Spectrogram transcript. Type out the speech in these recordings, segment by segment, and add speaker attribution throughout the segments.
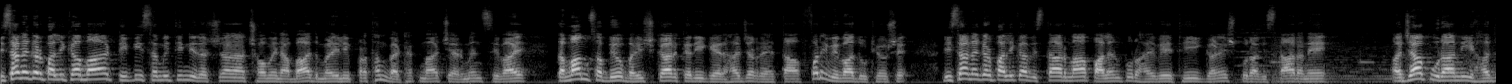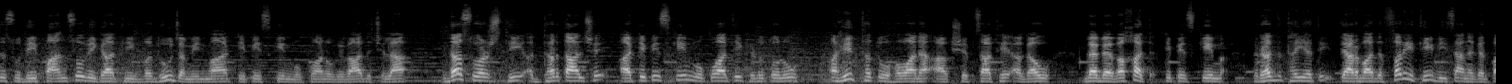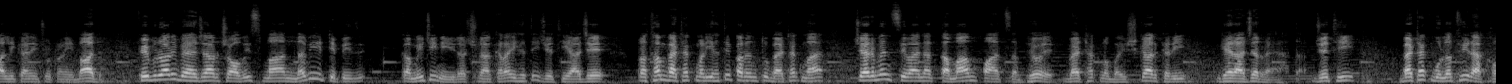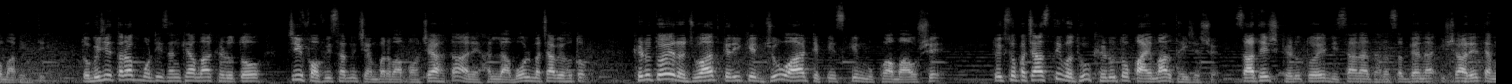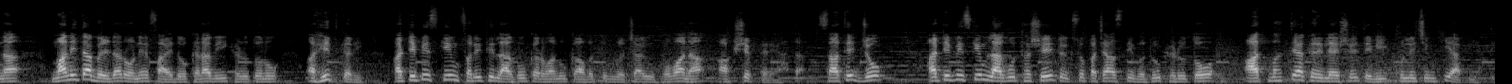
Speaker 1: ડીસા નગરપાલિકામાં ટીપી સમિતિની રચનાના છ મહિના બાદ મળેલી પ્રથમ બેઠકમાં ચેરમેન સિવાય તમામ સભ્યો બહિષ્કાર કરી ગેરહાજર રહેતા ફરી વિવાદ ઉઠ્યો છે. ડીસા નગરપાલિકા વિસ્તારમાં પાલનપુર હાઈવેથી ગણેશપુરા વિસ્તાર અને અજાપુરાની હદ સુધી પાંચસો વીઘાથી વધુ જમીનમાં ટીપી સ્કીમ મૂકવાનો વિવાદ છેલ્લા દસ વર્ષથી અધ્ધરતાલ છે. આ ટીપી સ્કીમ મૂકવાથી ખેડૂતોનું અહિત થતું હોવાના આક્ષેપ સાથે અગાઉ બે બે વખત ટીપી સ્કીમ રદ થઈ હતી. ત્યારબાદ ફરીથી ડીસા નગરપાલિકાની ચૂંટણી બાદ ફેબ્રુઆરી બે હજાર ચોવીસમાં નવી ટીપી કમિટીની રચના કરાઈ હતી, જેથી આજે પ્રથમ બેઠક મળી હતી. પરંતુ બેઠકમાં ચેરમેન સિવાયના તમામ પાંચ સભ્યોએ બેઠકનો બહિષ્કાર કરી ગેરહાજર રહ્યા હતા. જેથી બેઠક મુલતવી રાખવામાં આવી હતી. તો બીજી તરફ મોટી સંખ્યામાં ખેડૂતો ચીફ ઓફિસરની ચેમ્બરમાં પહોંચ્યા હતા અને હલ્લાબોલ મચાવ્યો હતો. ખેડૂતોએ રજૂઆત કરી કે જો આ ટીપી સ્કીમ મૂકવામાં આવશે તો એકસો પચાસથી વધુ ખેડૂતો પાયમાલ થઈ જશે. સાથે જ ખેડૂતોએ ડીસાના ધારાસભ્યના ઇશારે તેમના માનીતા બિલ્ડરોને ફાયદો કરાવી ખેડૂતોનું અહિત કરી આ ટીપી સ્કીમ ફરીથી લાગુ કરવાનું કાવતરું રચાયું હોવાના આક્ષેપ કર્યા હતા. સાથે જ જો આ ટીપી સ્કીમ લાગુ થશે તો એકસો પચાસથી વધુ ખેડૂતો આત્મહત્યા કરી લેશે તેવી ખુલ્લી ચીમકી આપી હતી.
